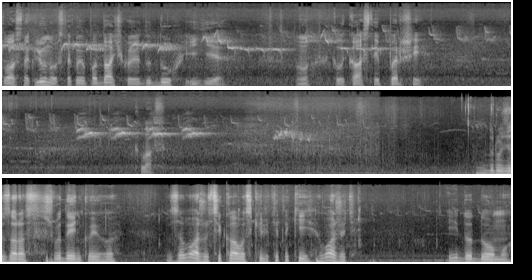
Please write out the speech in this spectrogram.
Класно клюнув з такою подачкою, дудух і є. О, кликастий перший. Клас. Друзі, зараз швиденько його заважу. Цікаво скільки такий важить. І додому.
